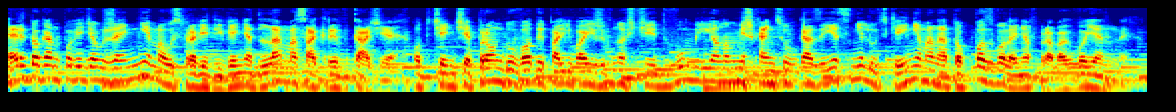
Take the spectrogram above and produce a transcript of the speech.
Erdogan powiedział, że nie ma usprawiedliwienia dla masakry w Gazie. Odcięcie prądu, wody, paliwa i żywności dwóm milionom mieszkańców Gazy jest nieludzkie i nie ma na to pozwolenia w prawach wojennych.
